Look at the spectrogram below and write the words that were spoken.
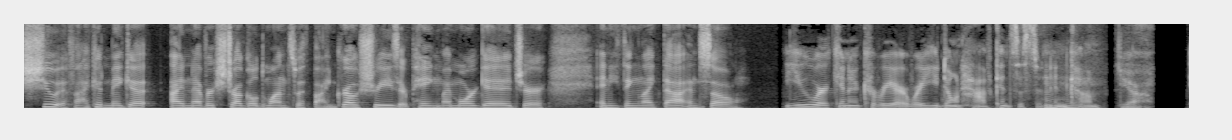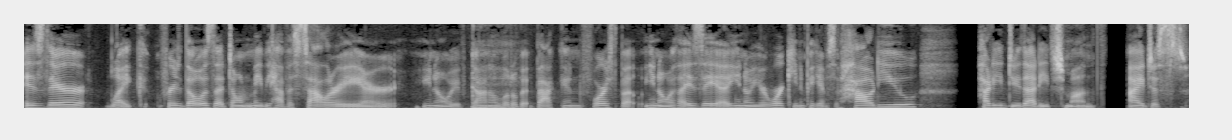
shoot, if I could make it, I never struggled once with buying groceries or paying my mortgage or anything like that, and so You work in a career where you don't have consistent mm-hmm. income. yeah, Is there like for those that don't maybe have a salary or you know we've gone a mm-hmm. little bit back and forth, but you know with Isaiah, you know you're working and picking up stuff. How do you how do you do that each month? I just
